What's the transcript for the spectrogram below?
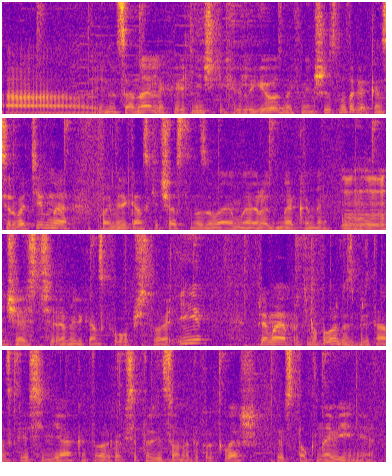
а, и национальных, и этнических, и религиозных меньшинств. Ну, такая консервативная, по-американски часто называемая реднеками угу. часть американского общества. И прямая противоположность британская семья, которая, как все традиционный такой клэш, то есть столкновение –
